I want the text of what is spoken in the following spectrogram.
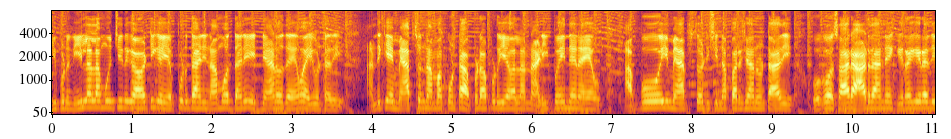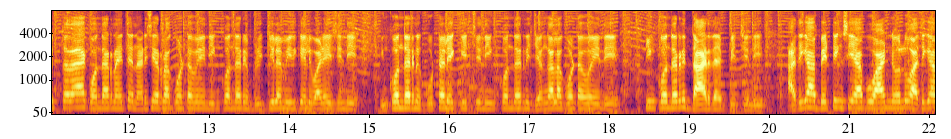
ఇప్పుడు నీళ్ళలో ముంచింది కాబట్టి ఇక ఎప్పుడు దాన్ని నమ్మొద్దని జ్ఞానోదయం అయి ఉంటుంది. అందుకే మ్యాప్స్ నమ్మకుంటా అప్పుడప్పుడు ఎవరన్నా అడిగిపోయిందే నయం అబ్బో ఈ మ్యాప్స్ తోటి చిన్న పరిశాన్ ఉంటుంది. ఒక్కోసారి ఆడదాన్నే గిరగిర తిప్పుతుందా? కొందరినైతే నడిచేర్లకు గుంట పోయింది ఇంకొందరిని బ్రిడ్జిల మీదకి వెళ్ళి పడేసింది ఇంకొందరిని గుట్టలు ఎక్కించింది ఇంకొందరిని జంగాల గుంట పోయింది ఇంకొందరిని దారి తప్పించింది. అతిగా బెట్టింగ్స్ యాప్ వాడిన వాళ్ళు అతిగా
